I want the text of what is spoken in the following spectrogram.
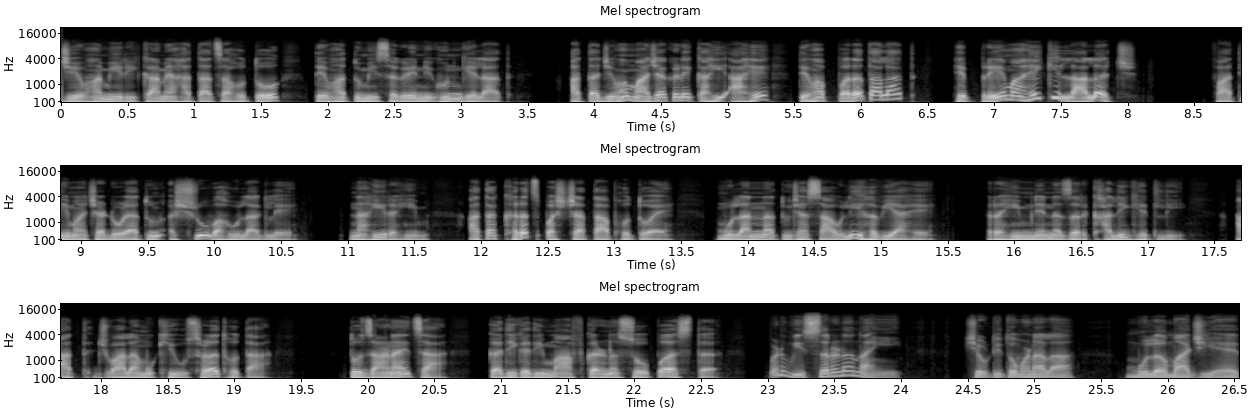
जेव्हा मी रिकाम्या हाताचा होतो तेव्हा तुम्ही सगळे निघून गेलात. आता जेव्हा माझ्याकडे काही आहे तेव्हा परत आलात? हे प्रेम आहे की लालच? फातिमाच्या डोळ्यातून अश्रू वाहू लागले. नाही रहीम. आता खरंच पश्चाताप होतोय. मुलांना तुझ्या सावली हवी आहे. रहीमने नजर खाली घेतली. आत ज्वालामुखी उसळत होता. तो जाणायचा. कधीकधी माफ करणं सोपं असतं. पण विसरणं नाही. शेवटी तो म्हणाला मुलं माझी आहेत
